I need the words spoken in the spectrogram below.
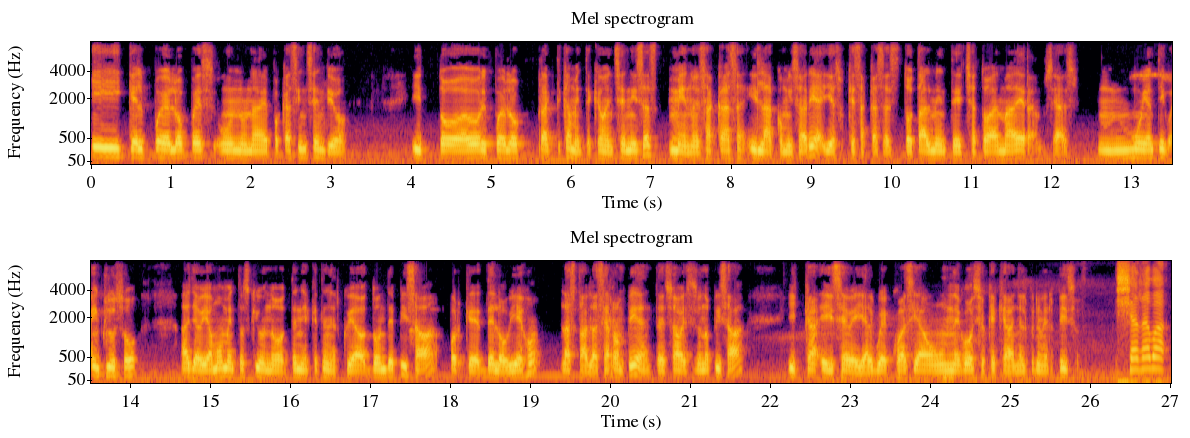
y que el pueblo, pues, en una época se incendió y todo el pueblo prácticamente quedó en cenizas, menos esa casa y la comisaría, y eso que esa casa es totalmente hecha toda en madera, o sea, es muy antigua, incluso allá había momentos que uno tenía que tener cuidado dónde pisaba, porque de lo viejo las tablas se rompían, entonces a veces uno pisaba y, ca- y se veía el hueco hacia un negocio que quedaba en el primer piso. Ya daba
